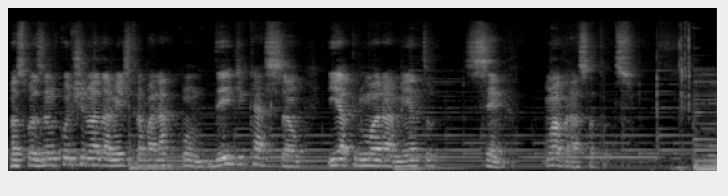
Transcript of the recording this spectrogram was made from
nós possamos continuadamente trabalhar com dedicação e aprimoramento sempre. Um abraço a todos.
